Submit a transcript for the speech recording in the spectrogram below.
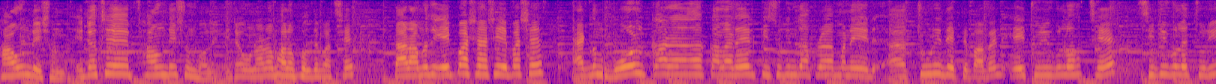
ফাউন্ডেশন এটা হচ্ছে ফাউন্ডেশন বলে। এটা ওনারাও ভালো বলতে পারছে। তার আমরা যদি এই পাশে আসি এই পাশে একদম গোল্ড কালারের কিছু কিন্তু আপনারা মানে চুড়ি দেখতে পাবেন। এই চুড়িগুলো হচ্ছে সিটি গোল্ডের চুড়ি।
